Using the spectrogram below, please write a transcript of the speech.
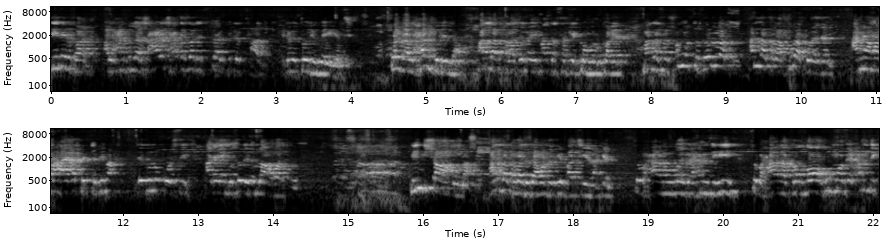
দিনের ঘর আলহামদুলিল্লাহ সাড়ে সাত হাজার স্কোয়ার ফিটের ছাদ এখানে তৈরি হয়ে গেছে তবে আলহামদুলিল্লাহ আল্লাহ তালা যেন এই মাদ্রাসাকে কবুল করেন মাদ্রাসার সমস্ত জরুরত আল্লাহ তালা পুরা করে দেন আমি আমার আয়াতের কেরিমা যেগুলো করছি আগামী বছর এগুলো আবার করছি ইনশাআল্লাহ আল্লাহ তাআলা যদি আমাদেরকে বাঁচিয়ে রাখেন سبحان الله وبحمده سبحانك اللهم وبحمدك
